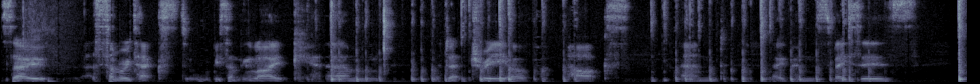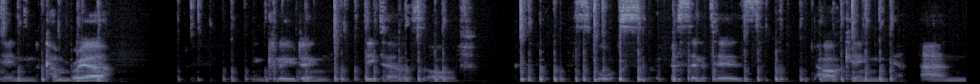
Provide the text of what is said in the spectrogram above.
So summary text would be something like um, directory of parks and open spaces in Cumbria, including details of sports facilities, parking and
